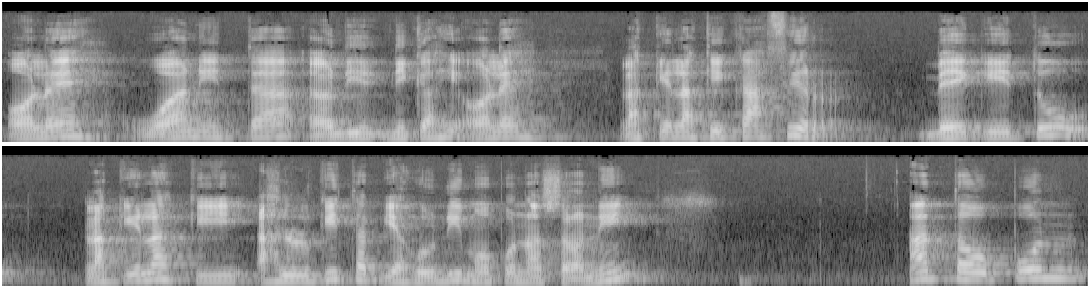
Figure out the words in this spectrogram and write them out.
oleh wanita eh, dinikahi oleh laki-laki kafir, baik itu laki-laki ahlul kitab Yahudi maupun Nasrani ataupun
